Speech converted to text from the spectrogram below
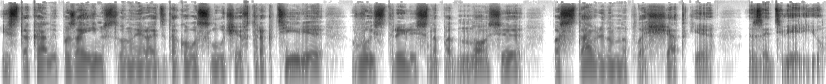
и стаканы, позаимствованные ради такого случая в трактире, выстроились на подносе, поставленном на площадке за дверью.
